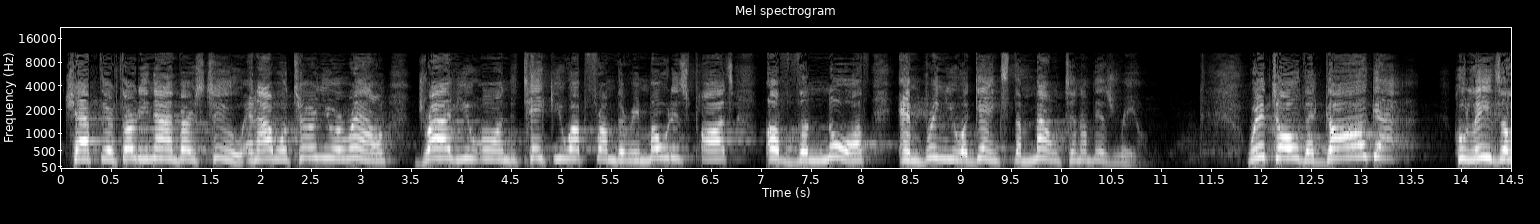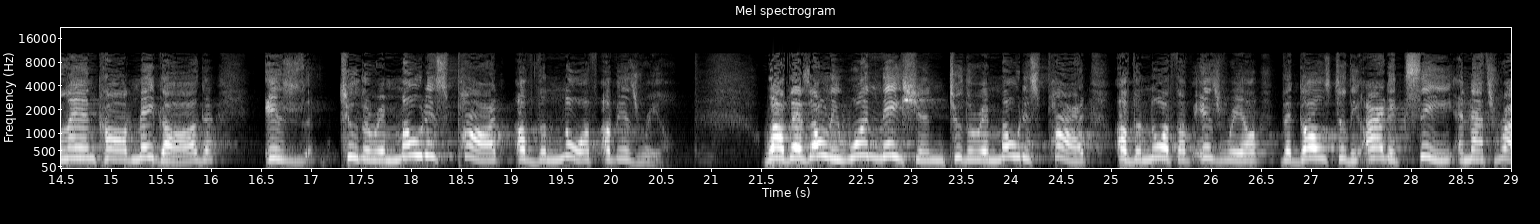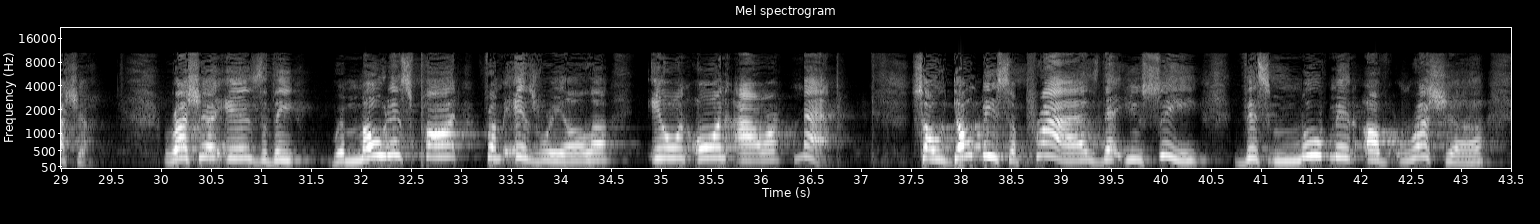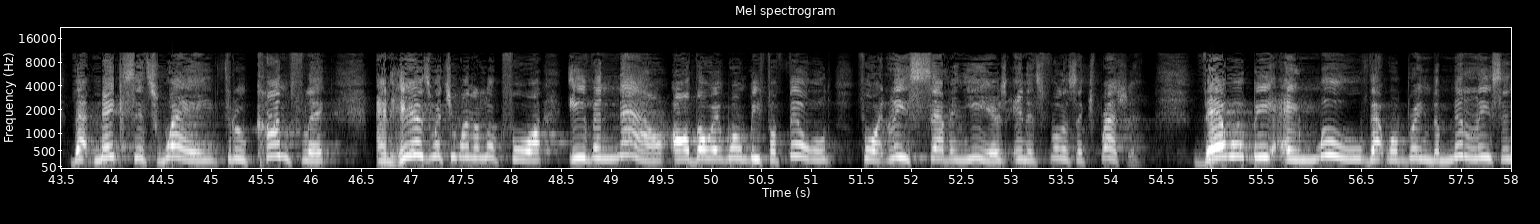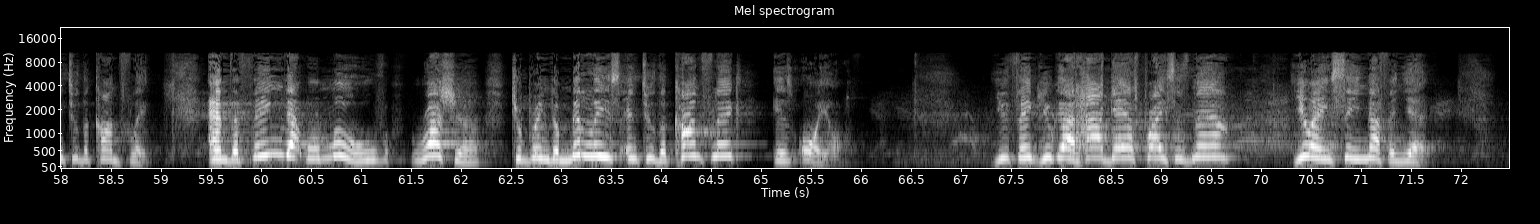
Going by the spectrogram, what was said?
Chapter 39, verse 2 And I will turn you around, drive you on to take you up from the remotest parts of the north and bring you against the mountain of Israel. We're told that Gog, who leads a land called Magog, is to the remotest part of the north of Israel. Well, there's only one nation to the remotest part of the north of Israel that goes to the Arctic Sea, and that's Russia. Russia is the remotest part from Israel uh, on, on our map. So don't be surprised that you see this movement of Russia that makes its way through conflict and here's what you want to look for even now, although it won't be fulfilled for at least seven years in its fullest expression. There will be a move that will bring the Middle East into the conflict. And the thing that will move Russia to bring the Middle East into the conflict is oil. You think you got high gas prices now? You ain't seen nothing yet.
